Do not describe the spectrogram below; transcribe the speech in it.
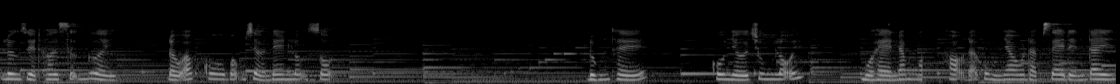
Lương Duyệt hơi sững người, đầu óc cô bỗng trở nên lộn xộn. Đúng thế, cô nhớ chung lỗi. Mùa hè năm ngoái họ đã cùng nhau đạp xe đến đây.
